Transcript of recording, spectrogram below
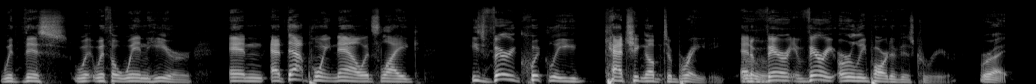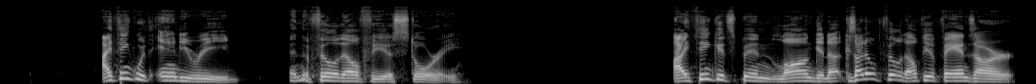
with this with, with a win here. And at that point now, it's like he's very quickly catching up to Brady at a very very early part of his career. Right. I think with Andy Reid, and the Philadelphia story, I think it's been long enough because I know Philadelphia fans are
